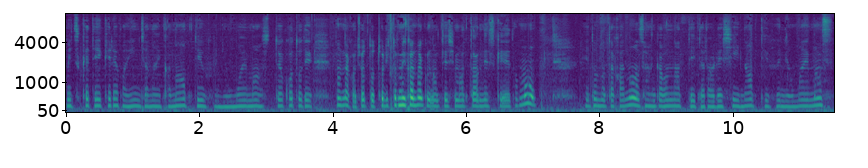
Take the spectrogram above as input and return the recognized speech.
見つけていければいいんじゃないかなっていうふうに思います。ということでなんだかちょっと取り留めがなくなってしまったんですけれどもどなたかの参加になっていたら嬉しいなっていうふうに思います。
